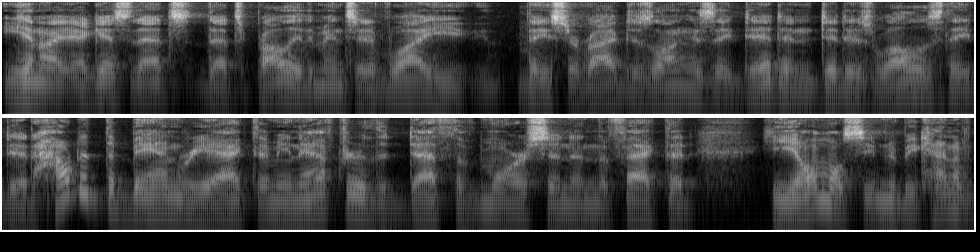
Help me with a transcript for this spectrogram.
you know, I guess that's that's probably the main state of why he they survived as long as they did and did as well as they did. How did the band react? I mean, after the death of Morrison and the fact that he almost seemed to be kind of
